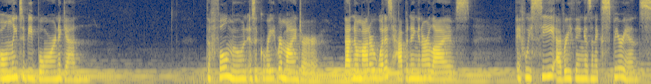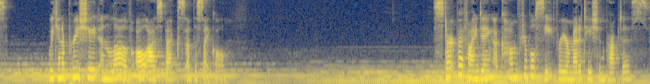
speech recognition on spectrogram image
only to be born again. The full moon is a great reminder that no matter what is happening in our lives, if we see everything as an experience, we can appreciate and love all aspects of the cycle. Start by finding a comfortable seat for your meditation practice.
